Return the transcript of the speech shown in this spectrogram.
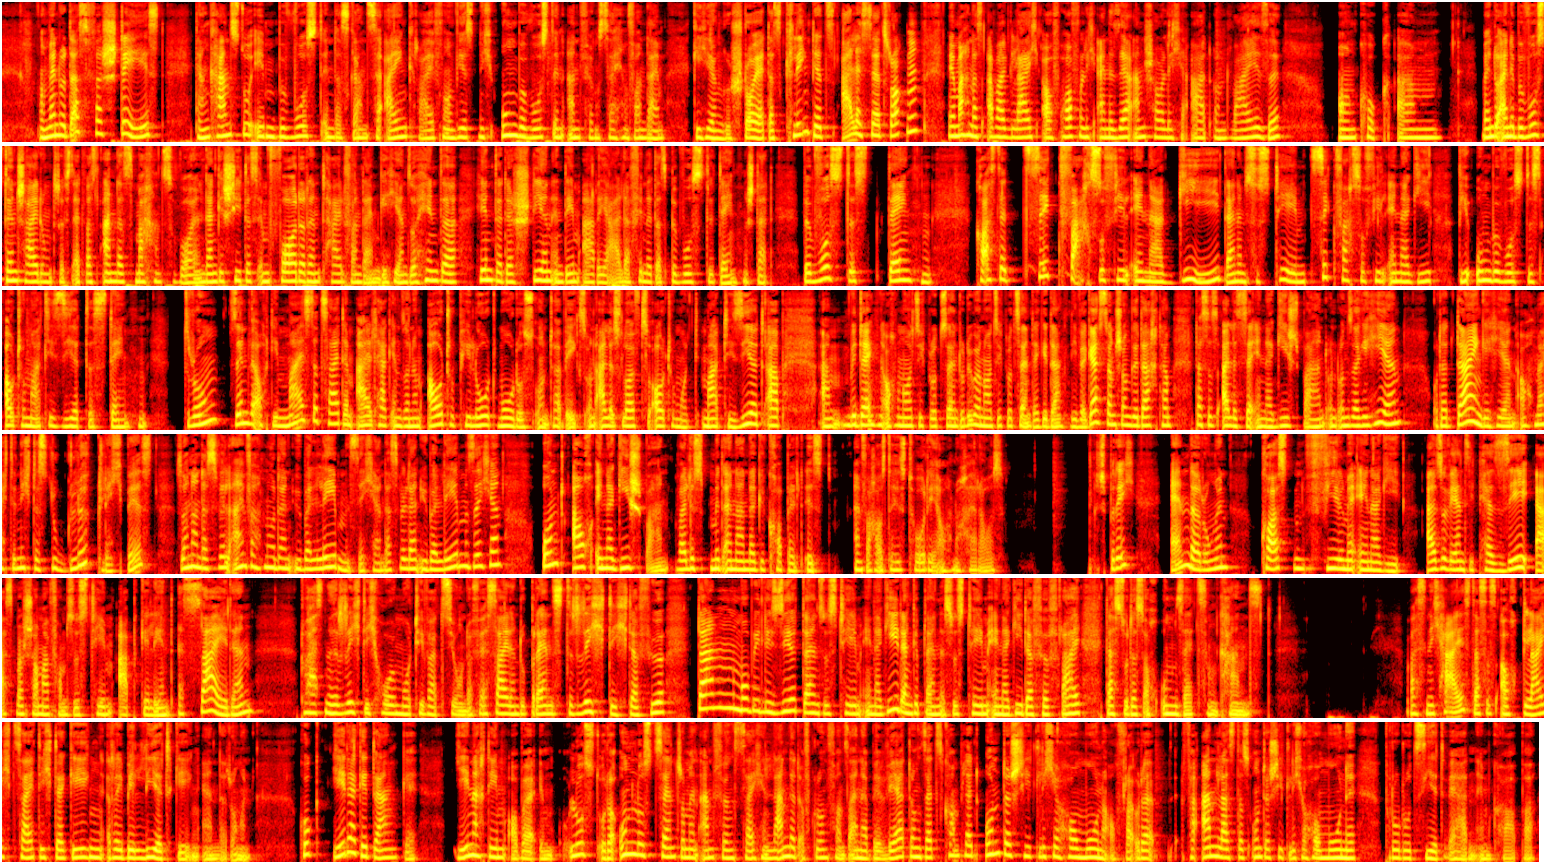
Und wenn du das verstehst, dann kannst du eben bewusst in das Ganze eingreifen und wirst nicht unbewusst in Anführungszeichen von deinem Gehirn gesteuert. Das klingt jetzt alles sehr trocken. Wir machen das aber gleich auf hoffentlich eine sehr anschauliche Art und Weise. Und guck, ähm, wenn du eine bewusste Entscheidung triffst, etwas anders machen zu wollen, dann geschieht es im vorderen Teil von deinem Gehirn, so hinter, hinter der Stirn in dem Areal, da findet das bewusste Denken statt. Bewusstes Denken kostet zigfach so viel Energie, deinem System zigfach so viel Energie wie unbewusstes, automatisiertes Denken. Drum sind wir auch die meiste Zeit im Alltag in so einem Autopilot-Modus unterwegs und alles läuft so automatisiert ab. Ähm, wir denken auch 90 Prozent oder über 90 Prozent der Gedanken, die wir gestern schon gedacht haben. Das ist alles sehr energiesparend und unser Gehirn oder dein Gehirn auch möchte nicht, dass du glücklich bist, sondern das will einfach nur dein Überleben sichern. Das will dein Überleben sichern und auch Energie sparen, weil es miteinander gekoppelt ist. Einfach aus der Historie auch noch heraus. Sprich, Änderungen kosten viel mehr Energie. Also werden sie per se erstmal schon mal vom System abgelehnt. Es sei denn, du hast eine richtig hohe Motivation dafür. Es sei denn, du brennst richtig dafür. Dann mobilisiert dein System Energie, dann gibt dein System Energie dafür frei, dass du das auch umsetzen kannst. Was nicht heißt, dass es auch gleichzeitig dagegen rebelliert gegen Änderungen. Guck, jeder Gedanke, je nachdem, ob er im Lust- oder Unlustzentrum in Anführungszeichen landet, aufgrund von seiner Bewertung, setzt komplett unterschiedliche Hormone auch frei oder veranlasst, dass unterschiedliche Hormone produziert werden im Körper.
